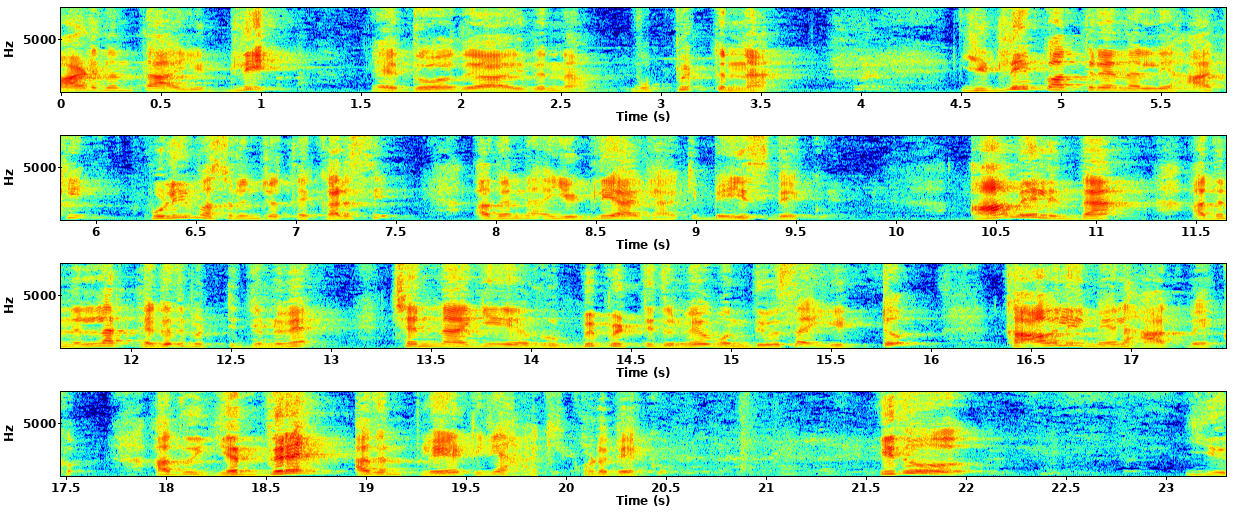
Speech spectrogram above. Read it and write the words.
ಮಾಡಿದಂಥ ಇಡ್ಲಿ ದೋ ಇದನ್ನು, ಉಪ್ಪಿಟ್ಟನ್ನು ಇಡ್ಲಿ ಪಾತ್ರೆಯಲ್ಲಿ ಹಾಕಿ ಹುಳಿ ಮೊಸರಿನ ಜೊತೆ ಕಲಸಿ ಅದನ್ನು ಇಡ್ಲಿ ಆಗಿ ಹಾಕಿ ಬೇಯಿಸಬೇಕು. ಆಮೇಲಿಂದ ಅದನ್ನೆಲ್ಲ ತೆಗೆದು ಬಿಟ್ಟಿದ್ದನು ಚೆನ್ನಾಗಿ ರುಬ್ಬಿ ಬಿಟ್ಟಿದ್ರು ಒಂದು ದಿವಸ ಇಟ್ಟು ಕಾವಲಿ ಮೇಲೆ ಹಾಕಬೇಕು. ಅದು ಎದ್ರೆ ಅದನ್ನು ಪ್ಲೇಟಿಗೆ ಹಾಕಿ ಕೊಡಬೇಕು. ಇದು ಈ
